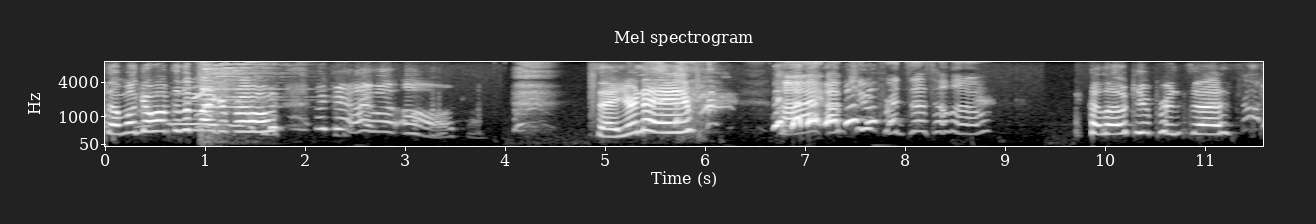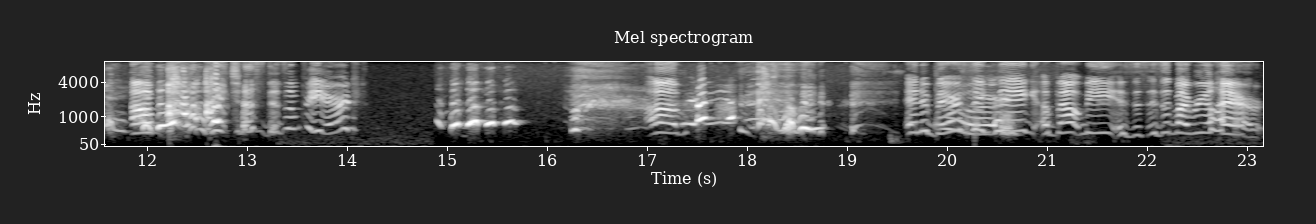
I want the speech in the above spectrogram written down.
Someone go up to the microphone. Okay, I will. Oh, okay. Say your name. Hi, I'm cute princess. Hello. Hello, cute princess. Um, I just disappeared. Um, an embarrassing Lord. thing about me is this isn't my real hair.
